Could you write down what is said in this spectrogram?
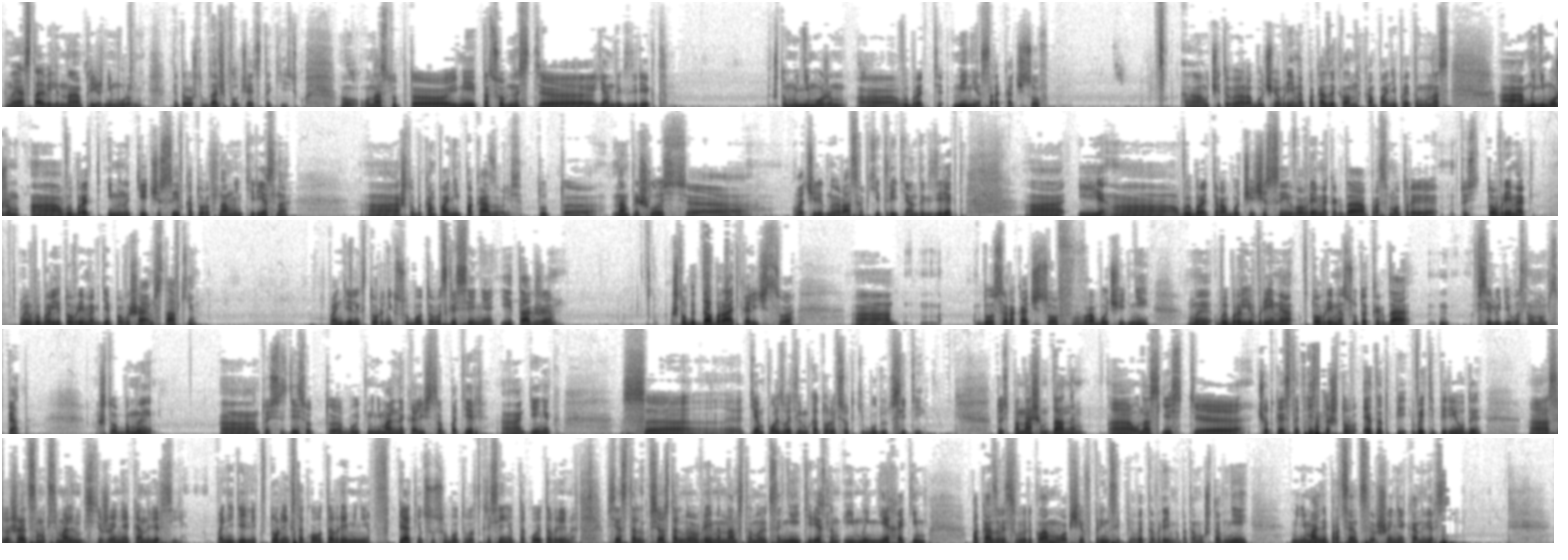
мы оставили на прежнем уровне, для того, чтобы дальше получать статистику. Ну, у нас тут э, имеет особенность э, Яндекс Директ, что мы не можем э, выбрать менее 40 часов, э, учитывая рабочее время показа рекламных кампаний, поэтому у нас э, мы не можем э, выбрать именно те часы, в которых нам интересно, э, чтобы компании показывались тут э, нам пришлось э, в очередной раз обхитрить Яндекс Директ э, и э, выбрать рабочие часы во время, когда просмотры, то есть то время, мы выбрали то время, где повышаем ставки, понедельник, вторник, суббота, воскресенье, и также, чтобы добрать количество э, до 40 часов в рабочие дни, мы выбрали время в то время суток, когда все люди в основном спят. Чтобы мы, э, то есть здесь вот э, будет минимальное количество потерь э, денег с э, тем пользователем, которые все-таки будут в сети. То есть по нашим данным э, у нас есть э, четкая статистика, что в, этот, в эти периоды совершается максимальное достижение конверсии понедельник, вторник с такого-то времени, в пятницу, субботу, воскресенье такое-то время. Все, осталь... все остальное время нам становится неинтересным, и мы не хотим показывать свою рекламу вообще в принципе в это время, потому что в ней минимальный процент совершения конверсий.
